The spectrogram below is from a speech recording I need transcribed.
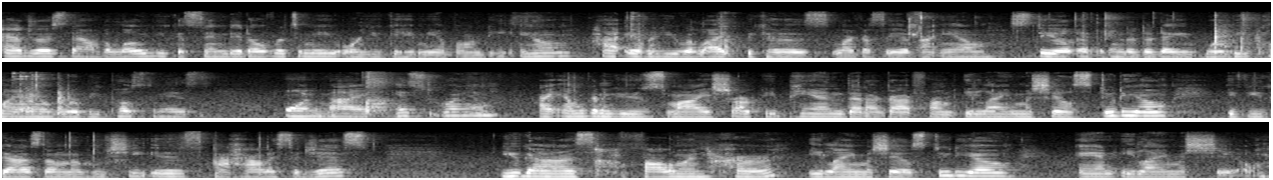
address down below. You can send it over to me or you can hit me up on dm however you would like because like i said i am still at the end of the day will be planning will be posting this on my instagram. I am going to use my sharpie pen that i got from elaine michelle studio. If you guys don't know who she is i highly suggest you guys following her elaine michelle studio and Elaine Michelle.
